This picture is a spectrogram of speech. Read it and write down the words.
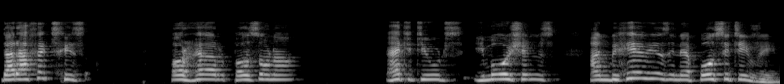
that affects his or her persona, attitudes, emotions, and behaviors in a positive way,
